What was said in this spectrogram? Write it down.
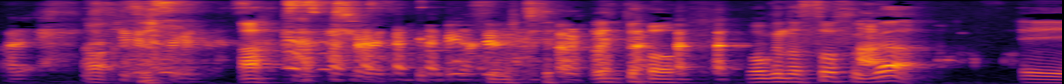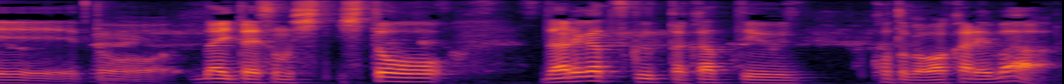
あれ？あ、あ、すみません。えっと、僕の祖父が、えーっと、大体そのひ人を、誰が作ったかっていうことが分かれば、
